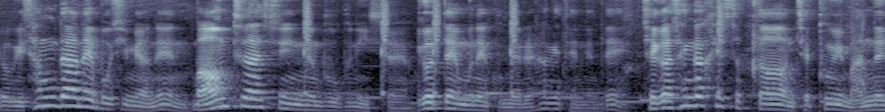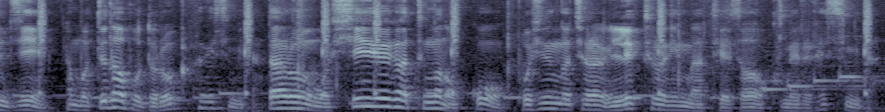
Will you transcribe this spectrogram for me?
여기 상단에 보시면은 마운트 할 수 있는 부분이 있어요. 이것 때문에 구매를 하게 됐는데 제가 생각했었던 제품이 맞는지 한번 뜯어보도록 하겠습니다. 따로 뭐 실 같은 건 없고 보시는 것처럼 일렉트로닉 마트에서 구매를 했습니다.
